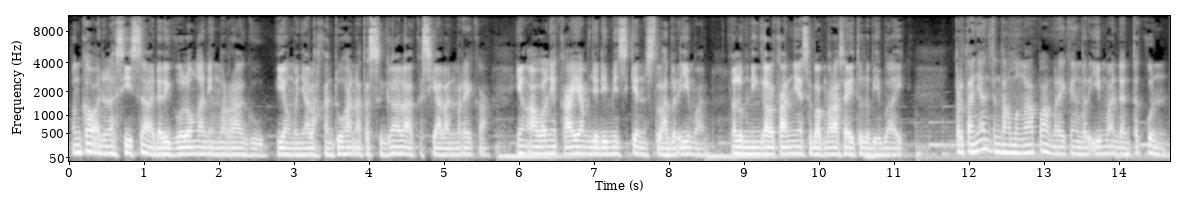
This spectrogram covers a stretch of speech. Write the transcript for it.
Engkau adalah sisa dari golongan yang meragu, yang menyalahkan Tuhan atas segala kesialan mereka, yang awalnya kaya menjadi miskin setelah beriman, lalu meninggalkannya sebab merasa itu lebih baik Pertanyaan tentang mengapa mereka yang beriman dan tekun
